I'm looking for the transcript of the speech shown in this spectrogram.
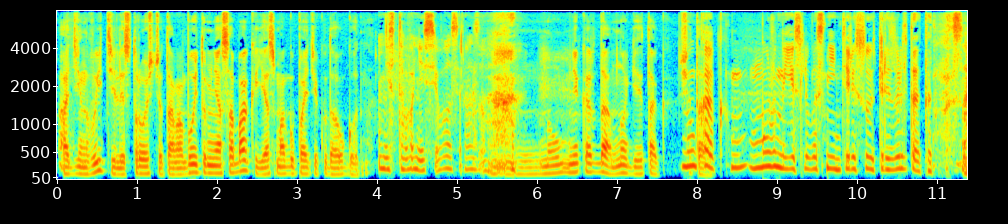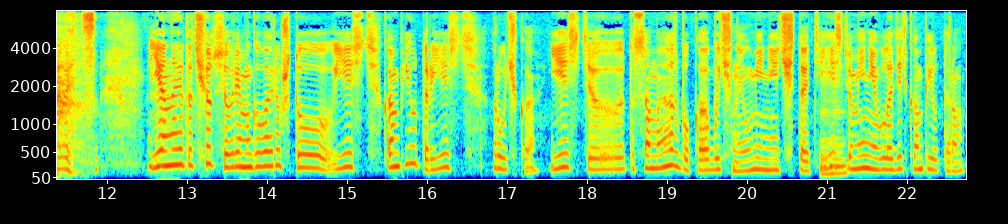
один выйти или с тростью, там, а будет у меня собака, я смогу пойти куда угодно. Ни с того, ни с сего сразу. Ну, мне кажется, да, многие так считают. Ну как, можно, если вас не интересует результат, это называется. Я на этот счет все время говорю, что есть компьютер, есть ручка, есть э, это самая азбука обычная, умение читать, и угу. есть умение владеть компьютером.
